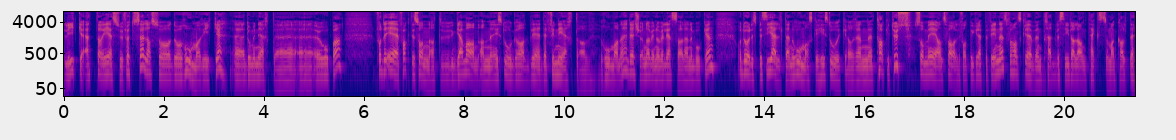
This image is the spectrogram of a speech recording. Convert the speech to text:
like etter Jesu fødsel, altså da Romerriket eh, dominerte Europa. For det er faktisk sånn at germanerne i stor grad ble definert av romerne. Det skjønner vi når vi leser denne boken. Og da er det spesielt den romerske historikeren Takitus som er ansvarlig for at begrepet finnes, for han skrev en 30 sider lang tekst som han kalte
